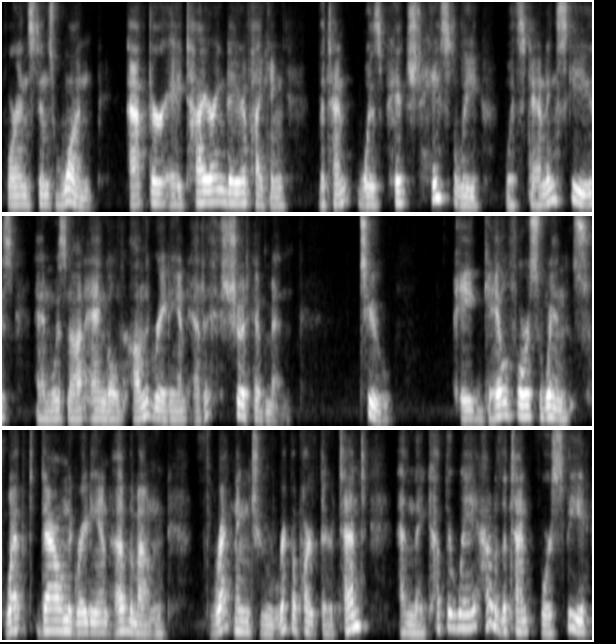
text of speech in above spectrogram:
For instance, one, after a tiring day of hiking, the tent was pitched hastily with standing skis and was not angled on the gradient as it should have been. Two, a gale force wind swept down the gradient of the mountain, threatening to rip apart their tent, and they cut their way out of the tent for speed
